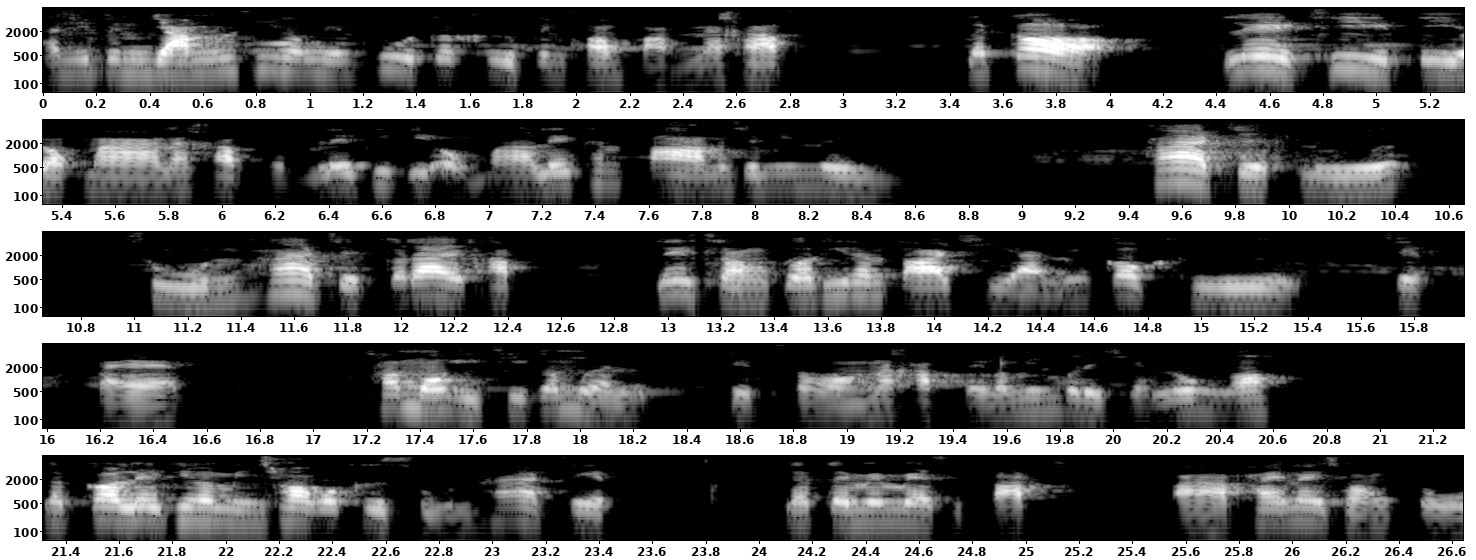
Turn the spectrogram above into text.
อันนี้เป็นย้ำที่น้องมินพูดก็คือเป็นความฝันนะครับ แล้วก็เลขที่ตีออกมานะครับ ผมเลขที่ตีออกมาเลขท่านตา มันจะมีหนึ่งห้าเจ็ดหรือศูนย์ห้าเจ็ดก็ได้ครับ เลขสองตัวที่ท่านตาเขียนก็คือเจ็ดแปดถ้ามองอีกทีก็เหมือนเจ็ดสองนะครับ แต่น้องมินบริเขียนลงเนาะ แล้วก็เลขที่น้องมินชอบก็คือศูนย์ห้าเจ็ดแล้วแต่แม่แม่สิตัดอ่าภายในสองตัว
